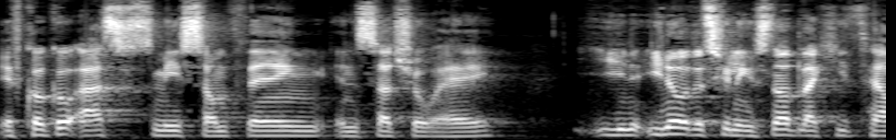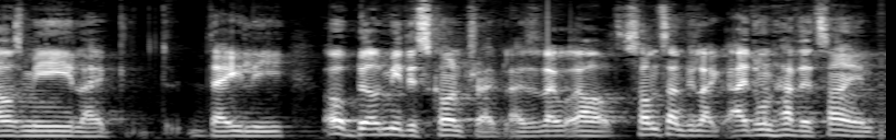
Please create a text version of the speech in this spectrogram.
if Coco asks me something in such a way, you, you know the feeling. It's not like he tells me like daily, oh, build me this contract. I was like, well, sometimes like I don't have the time.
